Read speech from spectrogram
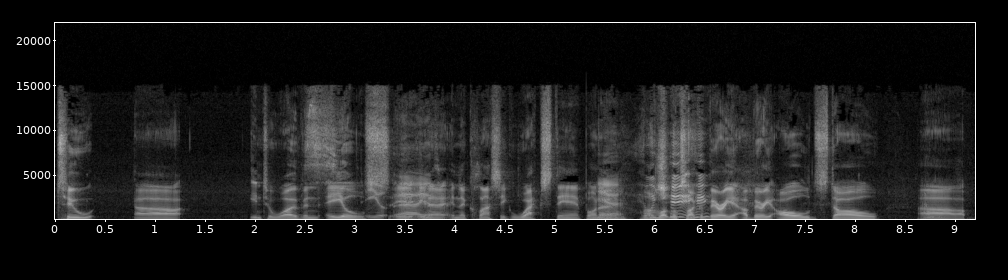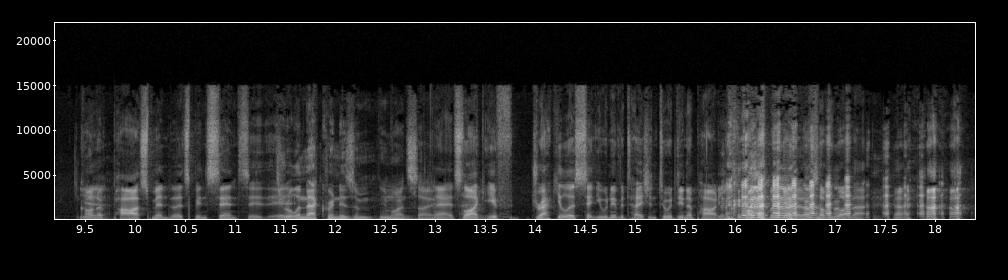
two uh, interwoven eels Eel- i- uh, in yeah, a in a classic wax stamp on Yeah. a on Which- what who- looks like a who- very a very old style uh, kind Yeah. of parchment that's been sent. It, It's a real anachronism, you might Mm. say. Yeah, it's like if Dracula sent you an invitation to a dinner party, you'd probably get it or something like that.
